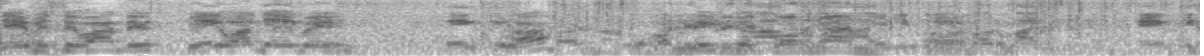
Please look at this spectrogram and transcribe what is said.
James 21, 21 TV. Thank you. Ha? Mag-thank you. Foreman. Foreman. Thank you.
